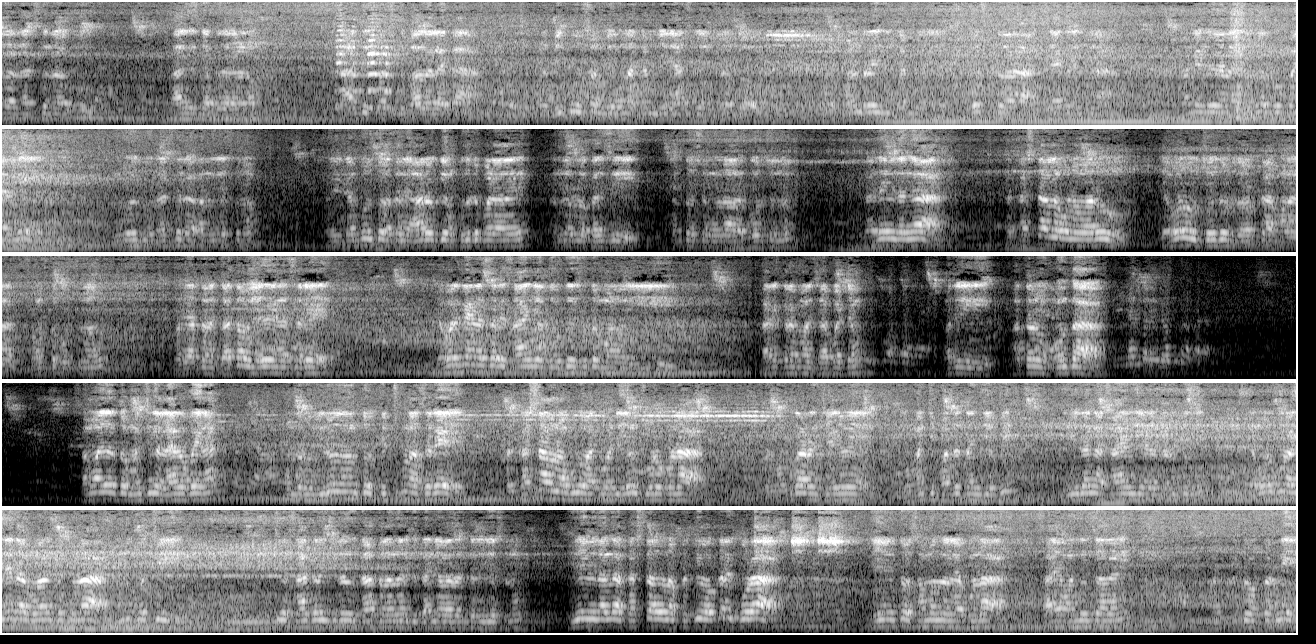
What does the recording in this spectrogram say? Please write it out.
ఎర్ర నరసింహరావుకు కాంగ్రెస్ దెబ్బతగలడం ఆర్థిక పరిస్థితి బాగాలేక దిక్కువసం మీరున్న కమిటీని ఆశ్రయించడంతో ఫండ్ రైజింగ్ కమిటీ పోస్ట్ ద్వారా సేకరించిన పన్నెండు వేల ఐదు వందల రూపాయలని ఈరోజు నరసింహరావు అందజేస్తున్నాం. ఈ డబ్బులతో అతని ఆరోగ్యం కుదుటపడాలని అందరిలో కలిసి సంతోషంగా ఉండాలని కోరుతున్నాం అదేవిధంగా కష్టాల్లో ఉన్నవారు ఎవరు చేతుడు దొరక్క మన సంస్థకు వస్తున్నారు మరి అతని గతం ఏదైనా సరే ఎవరికైనా సరే సాయం చేసే ఉద్దేశంతో మనం ఈ కార్యక్రమాలు చేపట్టాం. మరి అతను కొంత సమాజంతో మంచిగా లేకపోయినా కొందరు విరోధంతో తెచ్చుకున్నా సరే మరి కష్టాలు ఉన్నప్పుడు అటువంటి ఏం చూడకుండా మరి ఉపకారం చేయడమే ఒక మంచి పద్ధతి అని చెప్పి ఈ విధంగా సాయం చేయడం జరుగుతుంది. ఎవరు కూడా అనేది భావించకుండా ముందుకు వచ్చి మంచిగా సహకరించినందుకు దాతలందరికీ ధన్యవాదాలు తెలియజేస్తున్నాం. ఇదే విధంగా కష్టాలు ఉన్న ప్రతి ఒక్కరికి కూడా దేనితో సంబంధం లేకుండా సాయం అందించాలని ప్రతి ఒక్కరిని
